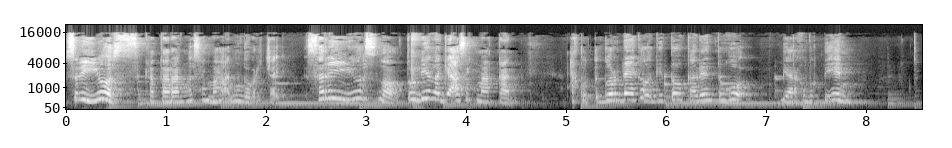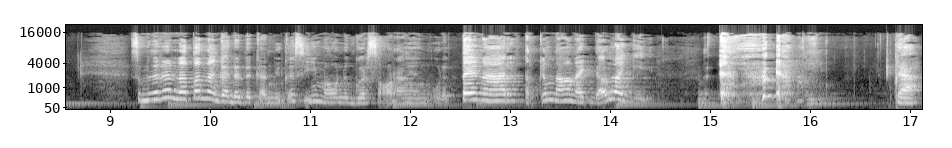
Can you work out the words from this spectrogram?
Serius, kata Rangga sama Han gak percaya. Serius loh, tuh dia lagi asik makan. Aku tegur deh kalau gitu, kalian tunggu biar aku buktiin. Sebenarnya Nathan agak deg-degan juga sih mau negur seorang yang udah tenar, terkenal, naik daun lagi. ya,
